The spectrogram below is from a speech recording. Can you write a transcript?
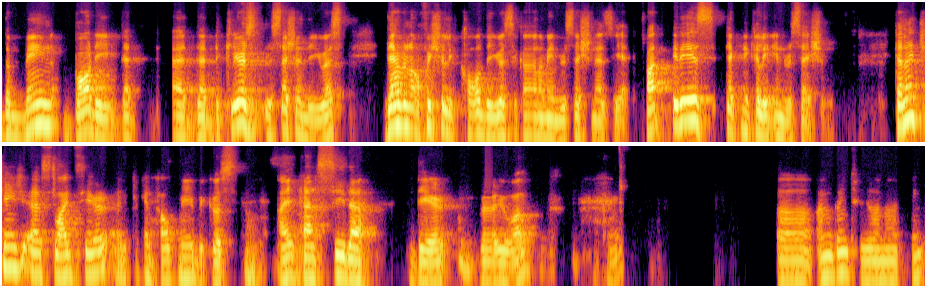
the main body that, uh, that declares recession in the US, they haven't officially called the US economy in recession as yet, but it is technically in recession. Can I change uh, slides here? If you can help me because I can't see the there very well. Okay. Uh, I'm going to do another thing.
